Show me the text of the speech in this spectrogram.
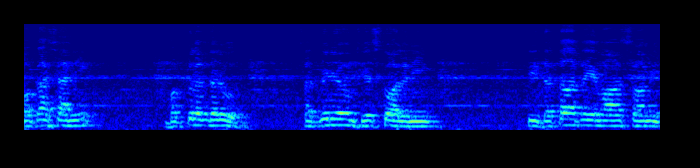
అవకాశాన్ని భక్తులందరూ సద్వినియోగం చేసుకోవాలని శ్రీ దత్తాత్రేయ మహాస్వామి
